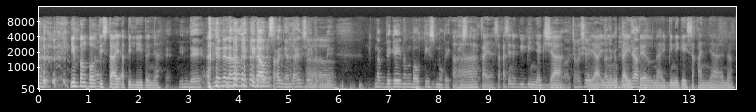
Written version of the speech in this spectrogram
yung pang Bautista ay apelido niya. Eh, Hindi. Yun na lang ang itinawag sa kanya dahil siya yung nagbi- nagbigay ng bautismo kay Kristo. Ah, kaya sa kasi nagbibinyag siya. Mm, siya Kaya yung yung binyag. title na ibinigay sa kanya, ano.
